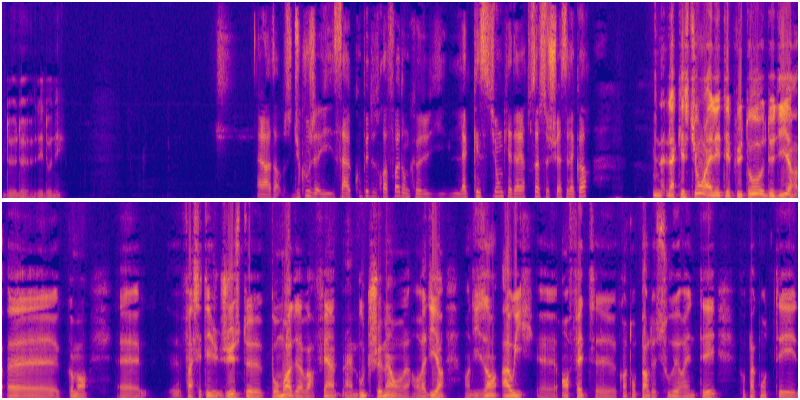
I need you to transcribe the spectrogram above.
de, de des données. Alors attends, du coup, ça a coupé deux trois fois, donc euh, la question qu'il y a derrière tout ça, parce que je suis assez d'accord. La question, elle était plutôt de dire euh, comment. Euh, enfin, c'était juste pour moi d'avoir fait un, bout de chemin, on va, on va, dire, en disant ah oui, en fait, quand on parle de souveraineté, faut pas compter,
